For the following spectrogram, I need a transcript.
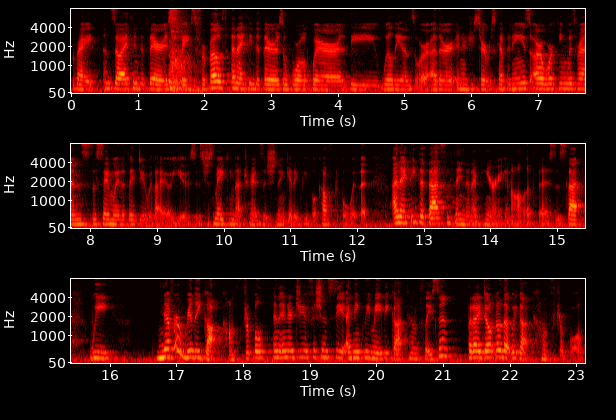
right? And so I think that there is space for both, and I think that there is a world where the Willdans or other energy service companies are working with RENs the same way that they do with IOUs. It's just making that transition and getting people comfortable with it. And I think that that's the thing that I'm hearing in all of this is that we never really got comfortable in energy efficiency. I think we maybe got complacent, but I don't know that we got comfortable.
